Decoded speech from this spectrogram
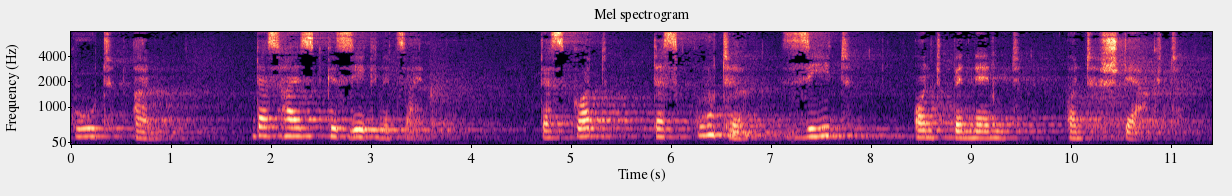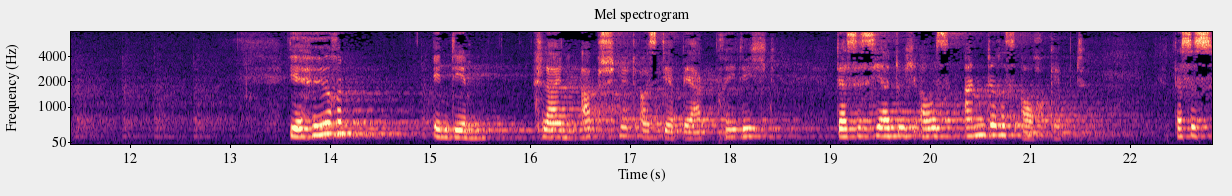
gut an. Das heißt gesegnet sein, dass Gott das Gute sieht und benennt und stärkt. Wir hören in dem kleinen Abschnitt aus der Bergpredigt, dass es ja durchaus anderes auch gibt, dass es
